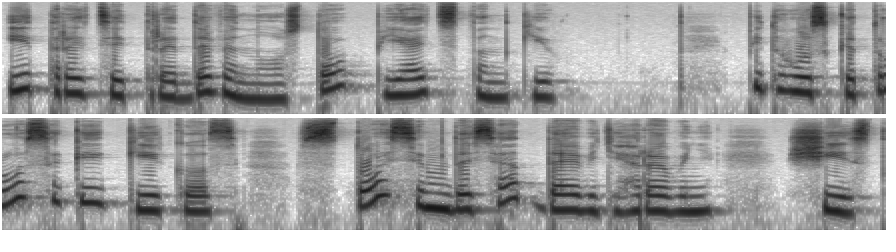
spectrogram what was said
І 33,90 5 станків. Підгузки трусики Giggles 179 гривень, 6,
